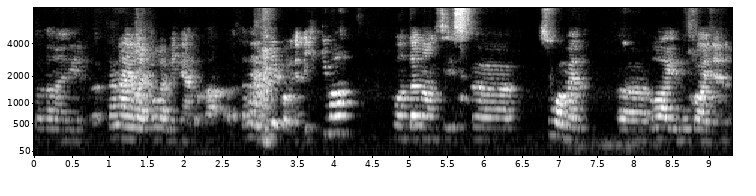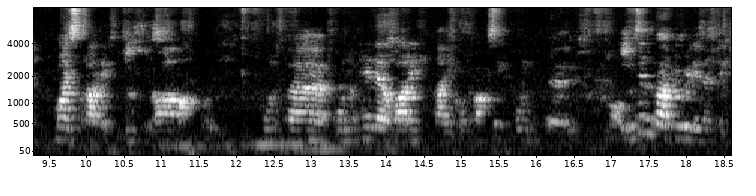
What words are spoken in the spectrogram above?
tota noin, niin, tämä ei ole, ole mikään, tota, tämä ei ole kirkollinen vihkivala, vaan tämä on siis Suomen lain mukainen maistraatin vihkikaava kun, äh, kun heteropari tai kun kaksi, kun äh, ihmiset, jotka ovat juridisesti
